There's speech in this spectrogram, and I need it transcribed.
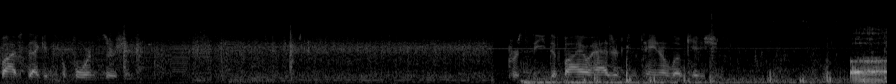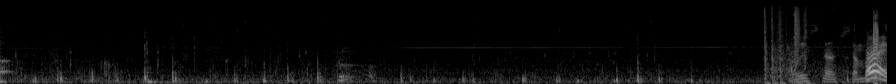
5 seconds before insertion. Proceed to biohazard container location. Uh, At least know somebody Hey,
